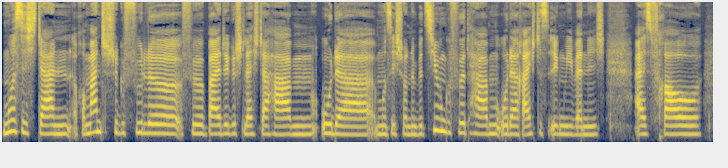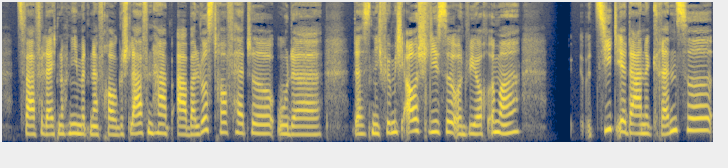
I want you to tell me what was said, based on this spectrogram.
muss ich dann romantische Gefühle für beide Geschlechter haben oder muss ich schon eine Beziehung geführt haben oder reicht es irgendwie, wenn ich als Frau zwar vielleicht noch nie mit einer Frau geschlafen habe, aber Lust drauf hätte oder das nicht für mich ausschließe und wie auch immer. Zieht ihr da eine Grenze?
